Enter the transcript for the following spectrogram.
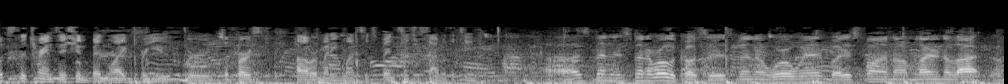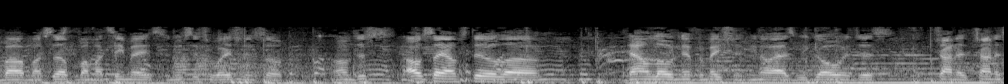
What's the transition been like for you through the first however many months it's been since you signed with the team? Uh, it's been it's been a roller coaster. It's been a whirlwind, but it's fun. I'm learning a lot about myself, about my teammates, the new situations. So um, just I would say I'm still uh, downloading information, you know, as we go and just trying to trying to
